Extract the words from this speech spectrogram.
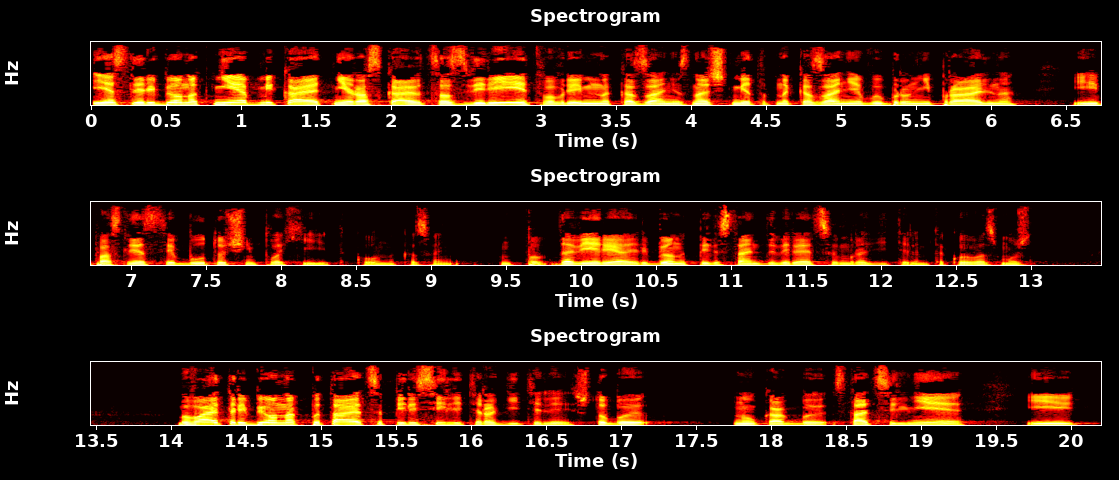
Если ребенок не обмекает, не раскаивается, а звереет во время наказания, значит метод наказания выбран неправильно, и последствия будут очень плохие такого наказания. Доверие, ребенок перестанет доверять своим родителям, такое возможно. Бывает, ребенок пытается пересилить родителей, чтобы, ну, как бы, стать сильнее и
